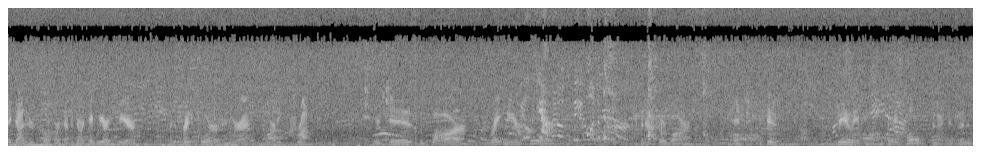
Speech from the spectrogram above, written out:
Hey guys, it's Florida Parks After Dark. Hey, we are here at the French Quarter and we're at Mardi Croc, which is the bar right near the pool area. It's an outdoor bar and it is really awesome. So it's cold tonight. It's in its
